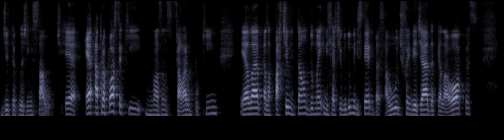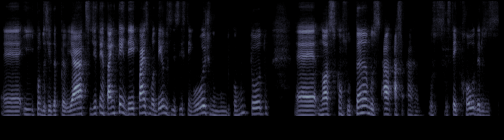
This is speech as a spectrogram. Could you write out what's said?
de tecnologia em saúde. É, é, a proposta que nós vamos falar um pouquinho, ela, ela partiu, então, de uma iniciativa do Ministério da Saúde, foi mediada pela OPAS é, e conduzida pelo IATS, de tentar entender quais modelos existem hoje no mundo como um todo. É, nós consultamos a, a, a, os stakeholders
